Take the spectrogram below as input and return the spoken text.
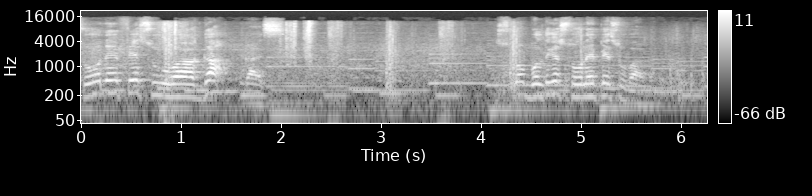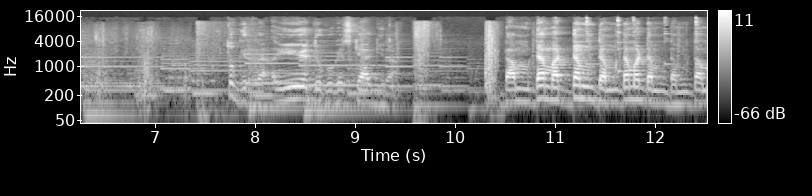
सोने पे सुहागा गाइस इसको बोलते क्या सोने पे सुहागा. तो गिर रहा है। ये देखो guys, क्या गिरा। डम डम डम डम डम डम डम डम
